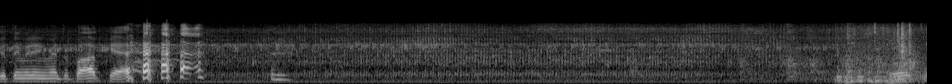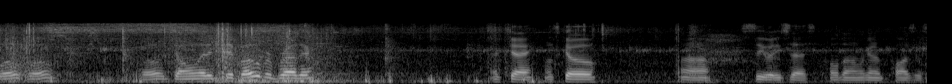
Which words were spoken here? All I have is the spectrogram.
Good thing we didn't rent the Bobcat. whoa, whoa. Whoa, don't let it tip over, brother. Okay, let's go uh, see what he says. Hold on, we're going to pause this.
